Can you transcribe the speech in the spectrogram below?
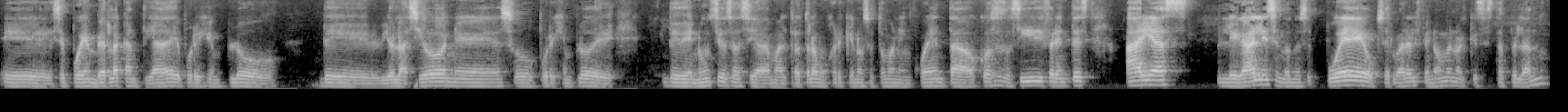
Eh, se pueden ver la cantidad de, por ejemplo, de violaciones o, por ejemplo, de de denuncias hacia maltrato a la mujer que no se toman en cuenta o cosas así, diferentes áreas legales en donde se puede observar el fenómeno al que se está apelando.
